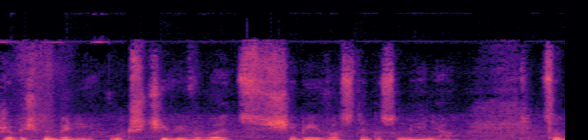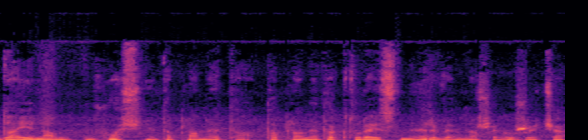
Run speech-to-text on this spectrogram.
żebyśmy byli uczciwi wobec siebie i własnego sumienia, co daje nam właśnie ta planeta. Ta planeta, która jest nerwem naszego życia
